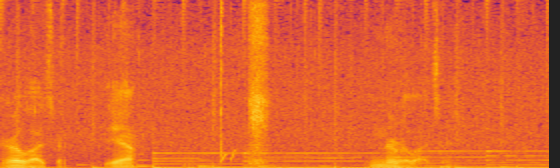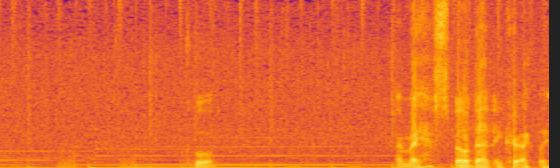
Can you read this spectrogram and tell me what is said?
Neuralyzer. Yeah. Neuralyzer. Cool. I may have spelled that incorrectly.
